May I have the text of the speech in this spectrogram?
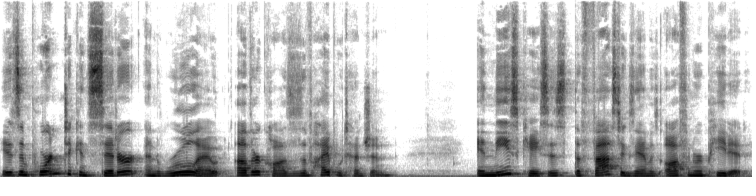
it is important to consider and rule out other causes of hypotension. In these cases, the FAST exam is often repeated.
